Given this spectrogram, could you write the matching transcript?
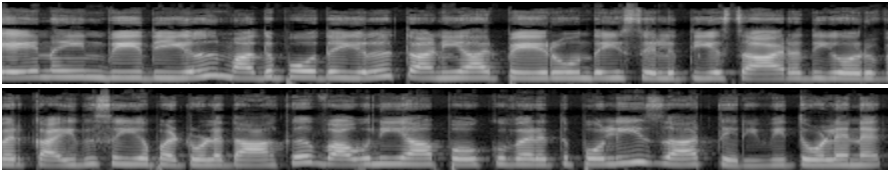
ஏனையின் வீதியில் மதுபோதையில் தனியார் பேருந்தை செலுத்திய சாரதி ஒருவர் கைது செய்யப்பட்டுள்ளதாக வவுனியா போக்குவரத்து போலீசார் தெரிவித்துள்ளனர்.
